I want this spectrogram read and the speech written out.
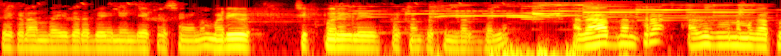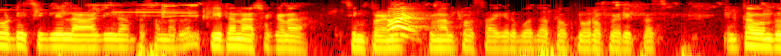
ಶೇಕಡ ಒಂದು ಐದರ ಬೇವಿನ ಹಿಂಡಿಯ ಕಷಾಯವನ್ನು ಮರಿ, ಚಿಕ್ಕ ಮರಿಗಳಿರ್ತಕ್ಕಂಥ ಸಂದರ್ಭದಲ್ಲಿ. ಅದಾದ ನಂತರ ಅದಕ್ಕೂ ನಮಗೆ ಹತೋಟಿ ಸಿಗಲಿಲ್ಲ, ಆಗಲಿಲ್ಲ ಅಂತ ಸಂದರ್ಭದಲ್ಲಿ ಕೀಟನಾಶಕಗಳ ಸಿಂಪರಣೆ ಫಿನಾಲ್ ಪ್ಲಸ್ ಆಗಿರ್ಬೋದು ಅಥವಾ ಕ್ಲೋರೋಪೈರಿ ಪ್ಲಸ್ ಇಂಥ ಒಂದು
